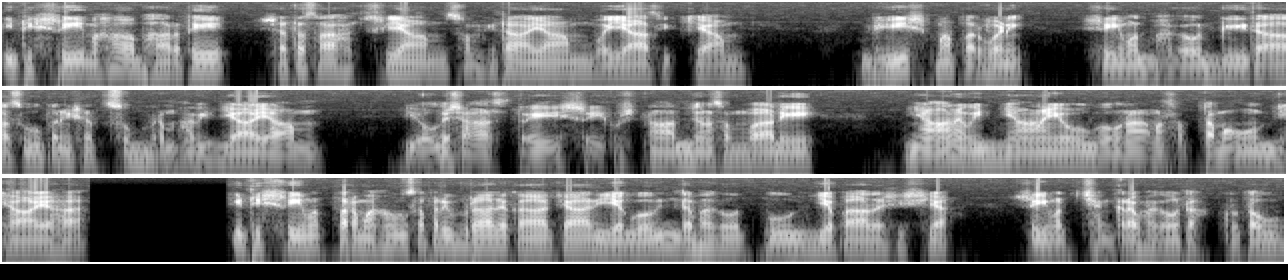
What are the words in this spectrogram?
इति श्रीमहाभारते शतसाहस्र्याम् संहितायाम् वैयासिक्याम् भीष्मपर्वणि श्रीमद्भगवद्गीतासूपनिषत्सु ब्रह्मविद्यायाम् योगशास्त्रे श्रीकृष्णार्जुनसंवादे ज्ञानविज्ञानयोगो नाम सप्तमोऽध्यायः। इति श्रीमत्परमहंसपरिव्राजकाचार्यगोविन्दभगवत्पूज्यपादशिष्य श्रीमच्छङ्करभगवतः कृतौ।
